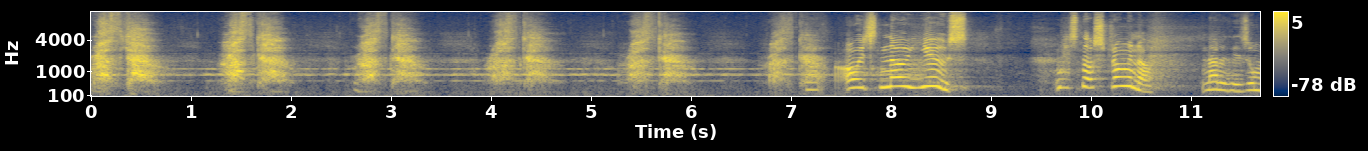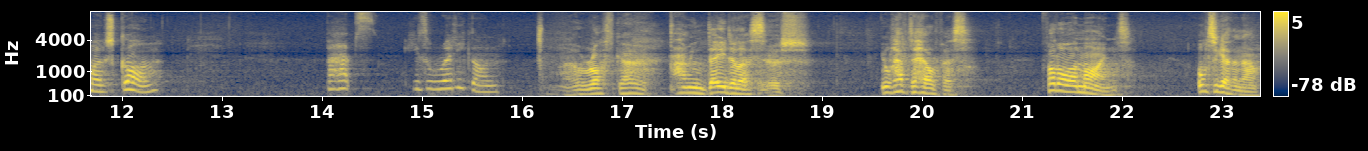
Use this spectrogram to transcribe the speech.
Rothgo, Rothgo, Rothgo, Rothgo, Rothgo, Rothgo. Oh, it's no use. It's not strong enough. Now that he's almost gone. Perhaps he's already gone. Oh, Rothgo, I mean Daedalus. Yes. You'll have to help us. Follow our minds. All together now.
